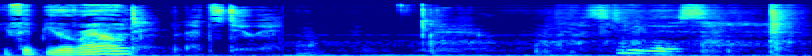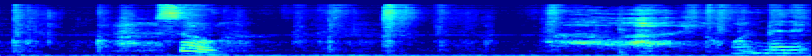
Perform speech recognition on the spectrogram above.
we flip you around. Let's do it. Let's do this. So one minute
